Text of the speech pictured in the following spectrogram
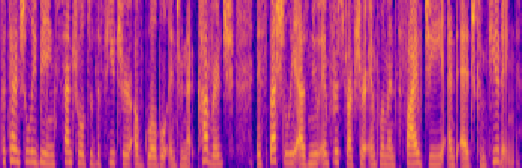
potentially being central to the future of global internet coverage, especially as new infrastructure implements 5G and edge computing.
